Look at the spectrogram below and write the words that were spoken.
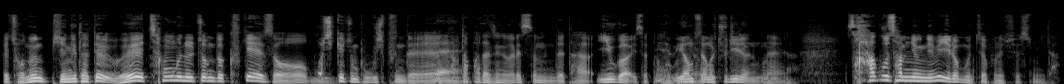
그러니까 저는 비행기 탈 때 왜 창문을 좀 더 크게 해서 멋있게 좀 보고 싶은데 네. 답답하다는 생각을 했었는데 다 이유가 있었던 네, 거예요. 위험성을 줄이려는 네. 겁니다. 4936님이 이런 문자 보내주셨습니다.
